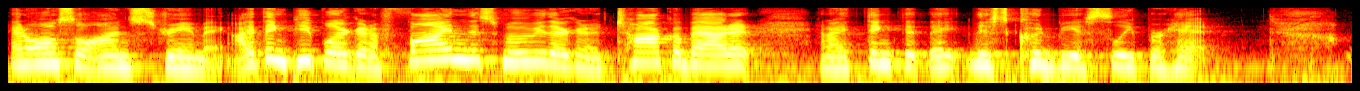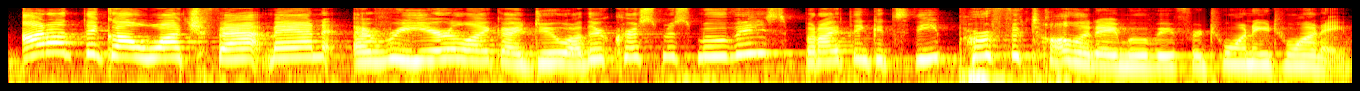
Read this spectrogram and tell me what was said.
and also on streaming. I think people are going to find this movie, they're going to talk about it, and I think that they, this could be a sleeper hit. I don't think I'll watch Fatman every year like I do other Christmas movies, but I think it's the perfect holiday movie for 2020.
